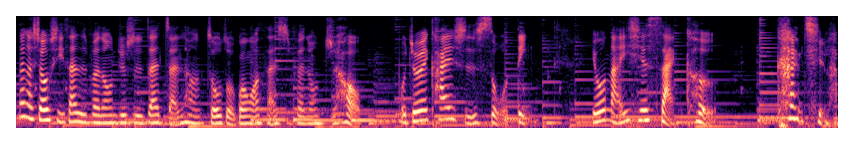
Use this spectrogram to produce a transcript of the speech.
那个休息三十分钟，就是在展场走走逛逛三十分钟之后，我就会开始锁定有哪一些散客 看起来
